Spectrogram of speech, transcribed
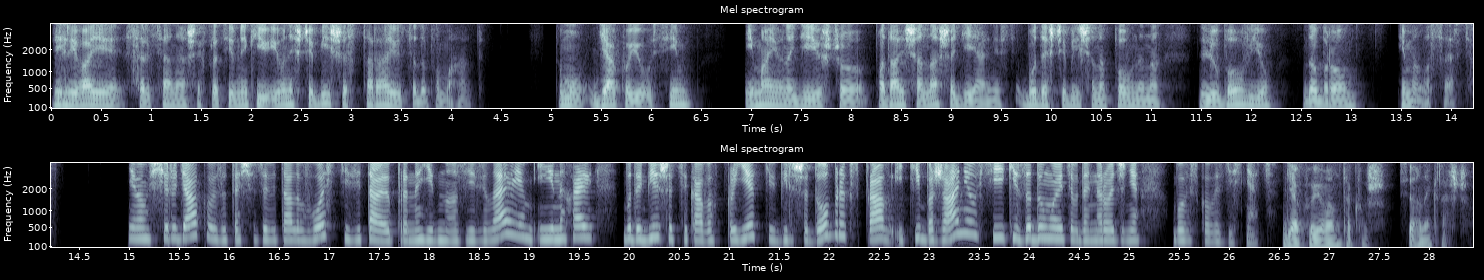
зігріває серця наших працівників, і вони ще більше стараються допомагати. Тому дякую усім і маю надію, що подальша наша діяльність буде ще більше наповнена любов'ю, добром і милосердям. Я вам щиро дякую за те, що завітали в гості. Вітаю принагідно з ювілеєм. І нехай буде більше цікавих проєктів, більше добрих справ, і ті бажання, всі, які задумуються в день народження, обов'язково здійсняться. Дякую вам також. Всього найкращого.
